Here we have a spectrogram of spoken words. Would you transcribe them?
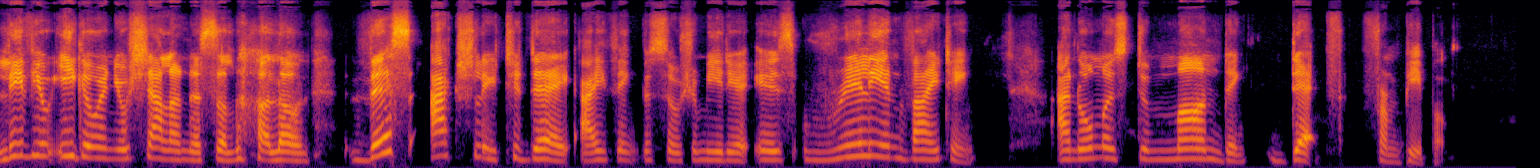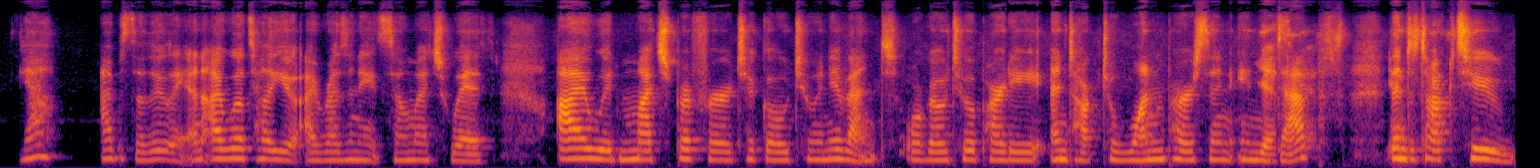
leave your ego and your shallowness alone. This actually today, I think the social media is really inviting and almost demanding depth from people. Yeah, Absolutely. And I will tell you, I resonate so much with I would much prefer to go to an event or go to a party and talk to one person in yes, depth yes, than yes. to talk to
